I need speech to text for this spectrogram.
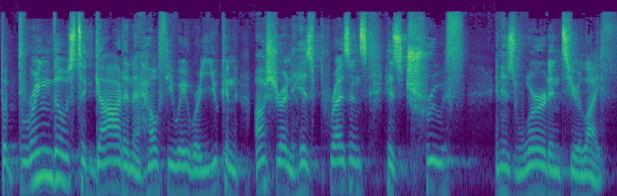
But bring those to God in a healthy way where you can usher in His presence, His truth, and His word into your life.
